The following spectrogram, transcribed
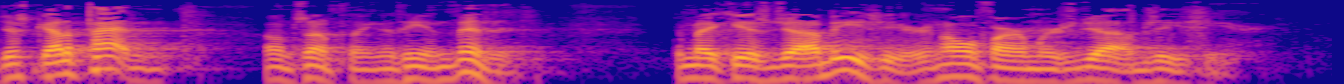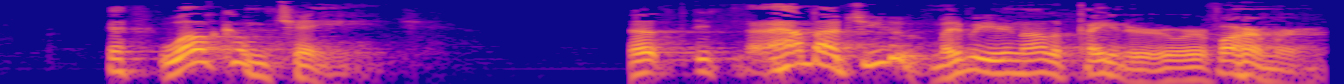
just got a patent on something that he invented to make his job easier and all farmers' jobs easier. Welcome change. Uh, how about you? Maybe you're not a painter or a farmer.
